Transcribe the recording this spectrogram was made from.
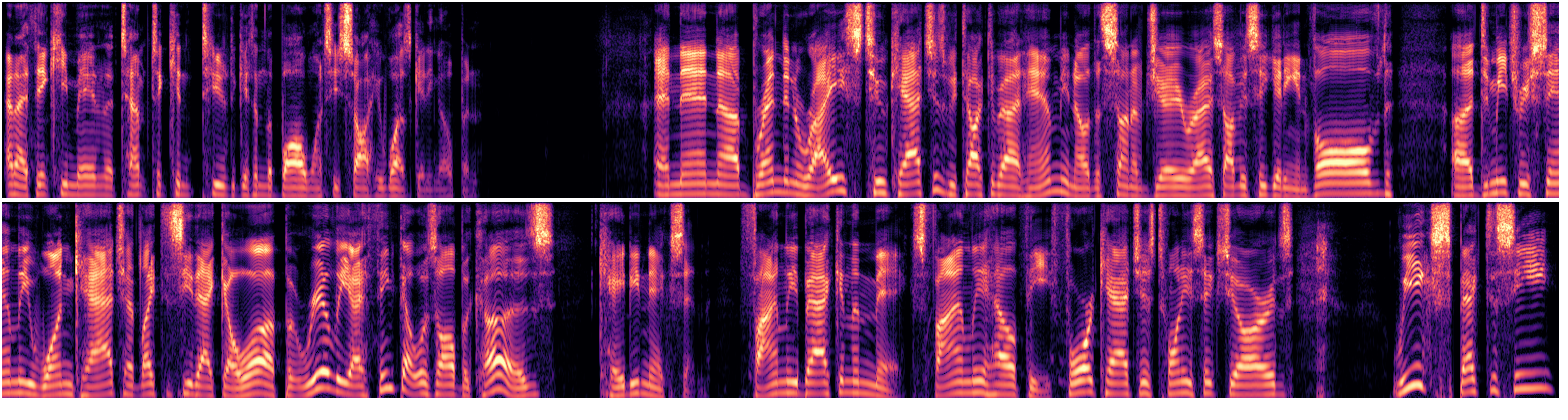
and I think he made an attempt to continue to get him the ball once he saw he was getting open. And then uh, Brenden Rice, two catches. We talked about him. You know, the son of Jerry Rice, obviously getting involved. Uh, Dimitri Stanley, one catch. I'd like to see that go up, but really, I think that was all because K.D. Nixon finally back in the mix, finally healthy. Four catches, 26 yards. We expect to see,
